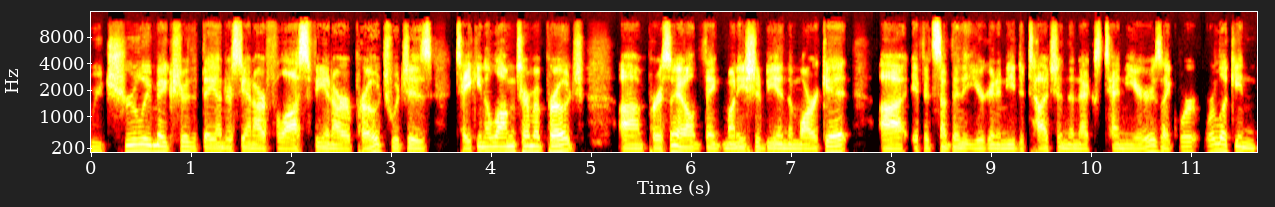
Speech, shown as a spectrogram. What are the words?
we truly make sure that they understand our philosophy and our approach, which is taking a long term approach. Um, personally, I don't think money should be in the market uh, if it's something that you're going to need to touch in the next ten years. Like we're we're looking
